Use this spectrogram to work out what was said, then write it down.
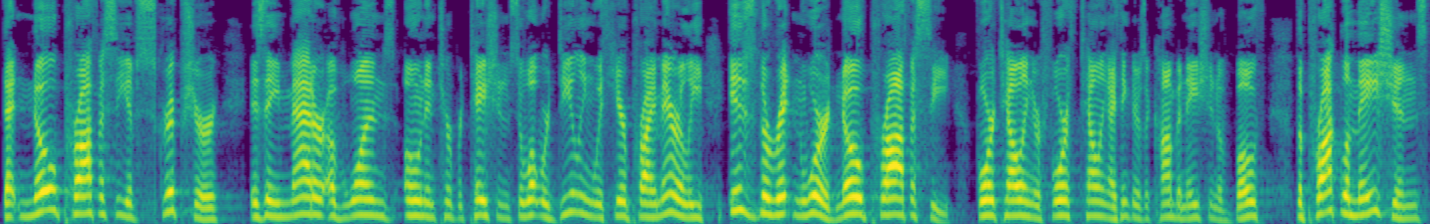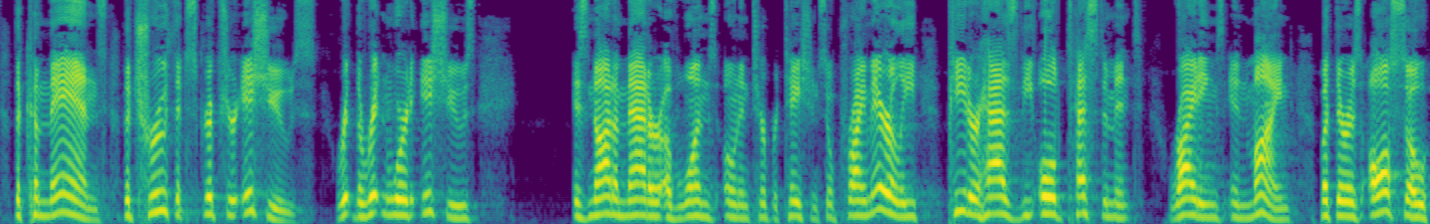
that no prophecy of Scripture is a matter of one's own interpretation. So, what we're dealing with here primarily is the written word, no prophecy, foretelling or forthtelling. I think there's a combination of both. The proclamations, the commands, the truth that Scripture issues, the written word issues, is not a matter of one's own interpretation. So, primarily, Peter has the Old Testament writings in mind, but there is also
